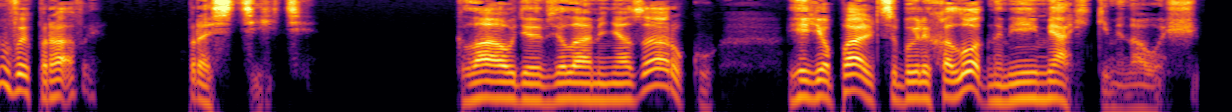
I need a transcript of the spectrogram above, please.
Вы правы. Простите. Клаудия взяла меня за руку. Ее пальцы были холодными и мягкими на ощупь.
